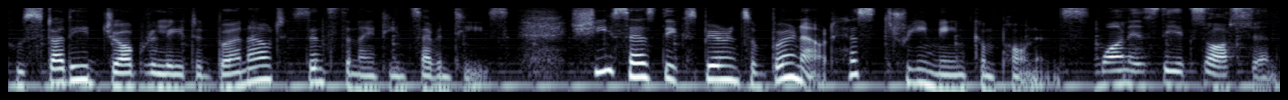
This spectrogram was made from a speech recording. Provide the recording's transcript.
who studied job related burnout since the 1970s. She says the experience of burnout has three main components. One is the exhaustion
